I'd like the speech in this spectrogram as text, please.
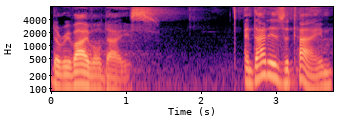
the revival dies. And that is the time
